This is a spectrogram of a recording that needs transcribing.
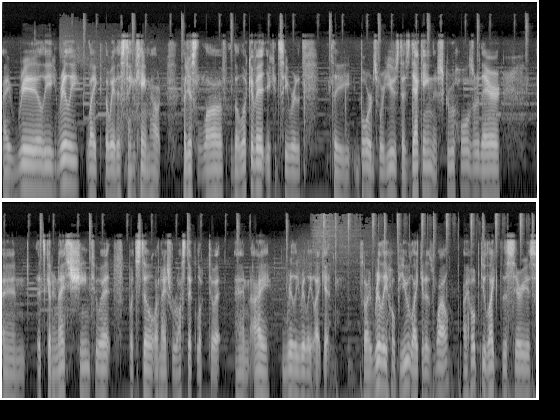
I really, really like the way this thing came out. I just love the look of it. You can see where the boards were used as decking, the screw holes are there, and it's got a nice sheen to it, but still a nice rustic look to it. And I really, really like it. So I really hope you like it as well. I hope you liked this series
